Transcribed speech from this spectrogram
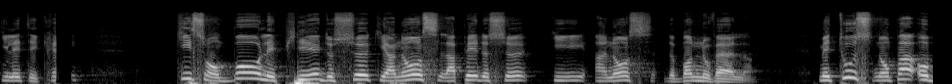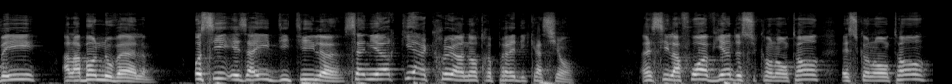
qu'il est écrit Qui sont beaux les pieds de ceux qui annoncent la paix de ceux qui annoncent de bonnes nouvelles. Mais tous n'ont pas obéi à la bonne nouvelle. Aussi Ésaïe dit-il, Seigneur, qui a cru à notre prédication? Ainsi la foi vient de ce qu'on entend, et ce qu'on entend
